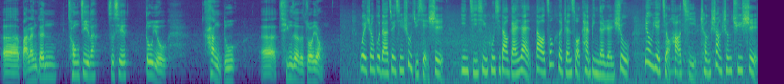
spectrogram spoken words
呃板蓝根冲剂呢，这些都有抗毒、呃清热的作用。卫生部的最新数据显示。因急性呼吸道感染到综合诊所看病的人数，六月九号起呈上升趋势。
